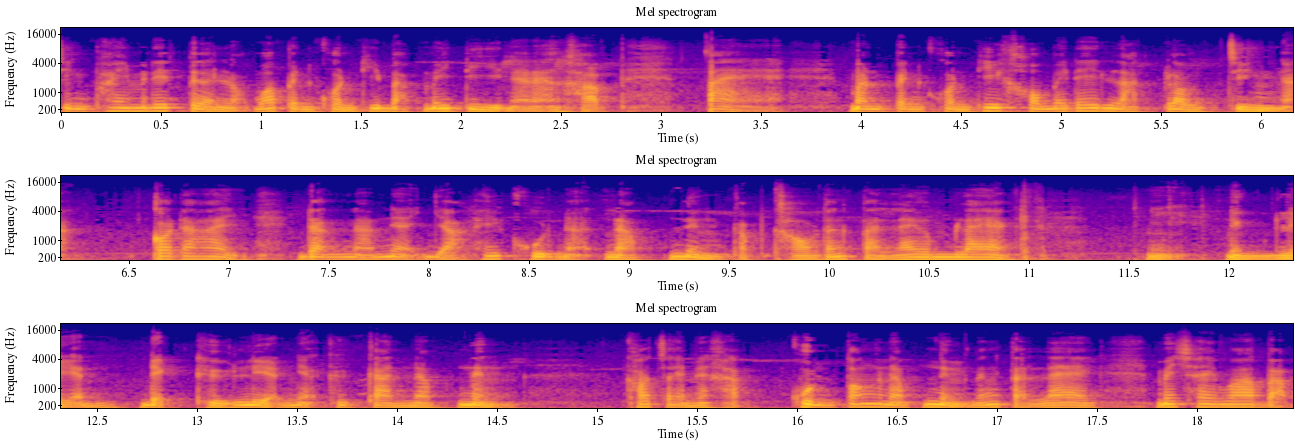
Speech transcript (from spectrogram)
ริง ๆไพ่ไม่ได้เตือนหรอกว่าเป็นคนที่แบบไม่ดีนะนะครับ แต่มันเป็นคนที่เขาไม่ได้รักเราจริงอะก็ได้ ดังนั้นเนี่ยอยากให้คุณอะนับหนึ่งกับเขาตั้งแต่เริ่มแรก นี่หนึ่งเหรียญเด็กถือเหรียญเนี่ยคือการนับหนึ่งเข้าใจไหมครับ คุณต้องนับหนึ่งตั้งแต่แรก ไม่ใช่ว่าแบบ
